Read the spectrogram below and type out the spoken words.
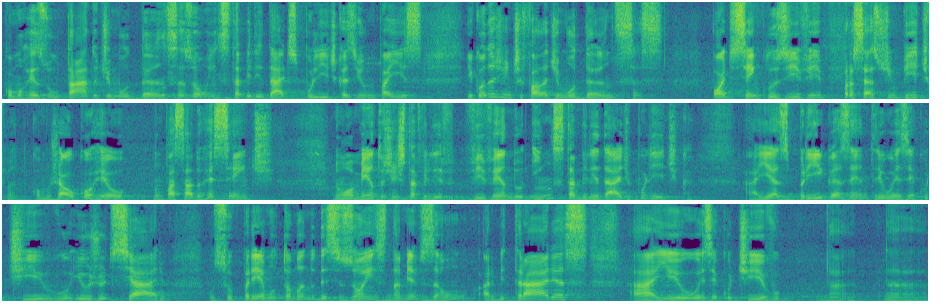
como resultado de mudanças ou instabilidades políticas em um país. E quando a gente fala de mudanças, pode ser inclusive processo de impeachment, como já ocorreu num passado recente. No momento, a gente está vivendo instabilidade política. Aí as brigas entre o executivo e o judiciário, o Supremo tomando decisões, na minha visão, arbitrárias, aí o executivo, na, na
